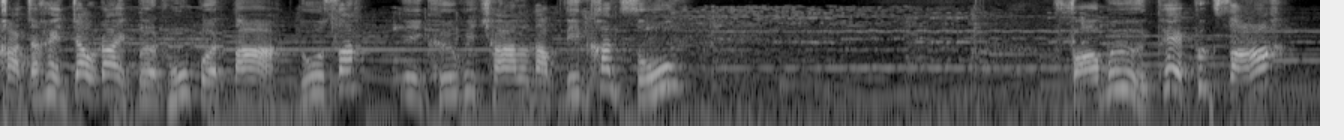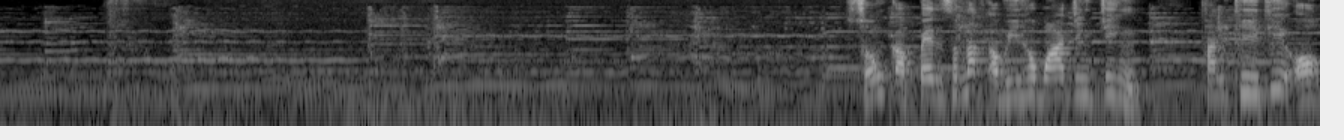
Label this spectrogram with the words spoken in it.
ข้าจะให้เจ้าได้เปิดหูเปิดตา ดูซะ นี่คือวิชาระดับดินขั้นสูงฝ่ามือเทพพฤกษาสมกับเป็นสำนักอวีฮวาจริง ๆ ทันทีที่ออก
